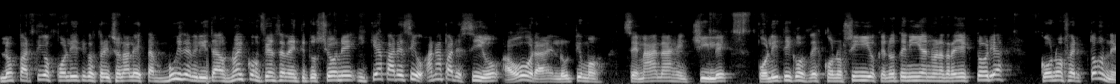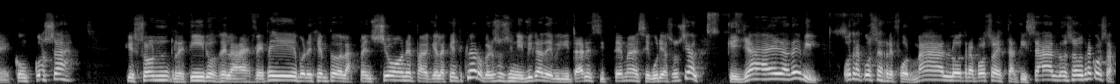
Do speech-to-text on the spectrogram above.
los partidos políticos tradicionales están muy debilitados, no hay confianza en las instituciones. ¿Y qué ha aparecido? Han aparecido ahora, en las últimas semanas en Chile, políticos desconocidos que no tenían una trayectoria con ofertones, con cosas que son retiros de la AFP, por ejemplo, de las pensiones, para que la gente, claro, pero eso significa debilitar el sistema de seguridad social, que ya era débil. Otra cosa es reformarlo, otra cosa es estatizarlo, esa es otra cosa,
